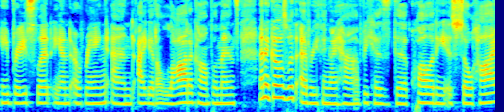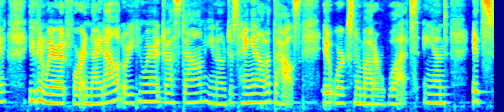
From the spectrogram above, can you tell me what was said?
a bracelet, and a ring, and I get a lot of compliments, and it goes with everything I have because the quality is so high. You can wear it for a night out or you can wear it dressed down, you know, just hanging out at the house. It works no matter what. And it's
